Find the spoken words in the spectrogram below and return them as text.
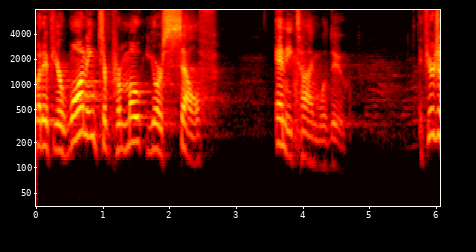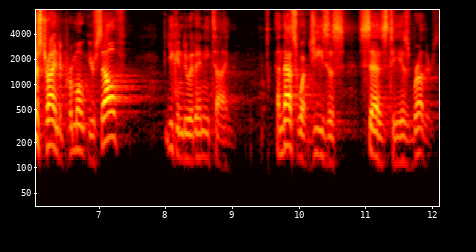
But if you're wanting to promote yourself, any time will do. If you're just trying to promote yourself, you can do it anytime. And that's what Jesus says to his brothers.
